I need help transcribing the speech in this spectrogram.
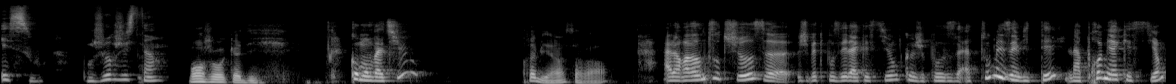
Essou. Bonjour Justin. Bonjour Kadi. Comment vas-tu? Très bien, ça va. Alors, avant toute chose, euh, je vais te poser la question que je pose à tous mes invités. La première question,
